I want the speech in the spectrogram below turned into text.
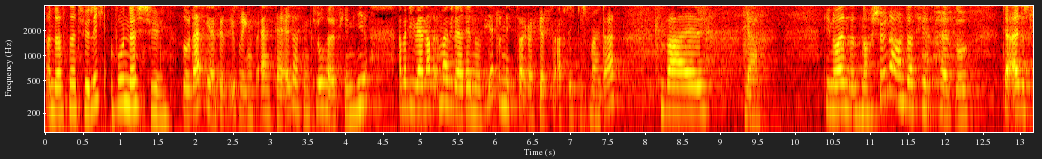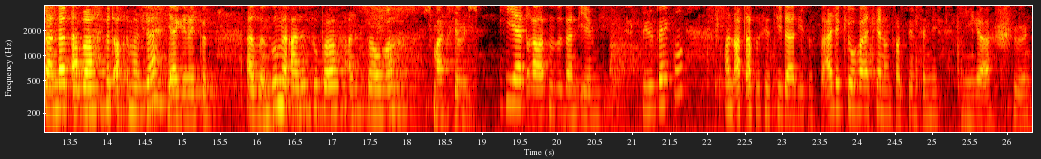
Und das ist natürlich wunderschön. So, das hier ist jetzt übrigens eines der ältesten Klohäuschen hier. Aber die werden auch immer wieder renoviert und ich zeige euch jetzt absichtlich mal das, weil, ja, die neuen sind noch schöner und das hier ist halt so der alte Standard, aber wird auch immer wieder hergerichtet. Also in Summe alles super, alles sauber. Ich mag es hier wirklich. Hier draußen sind dann eben die Spülbecken. Und auch das ist jetzt wieder dieses alte Klohäuschen und trotzdem finde ich es mega schön.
